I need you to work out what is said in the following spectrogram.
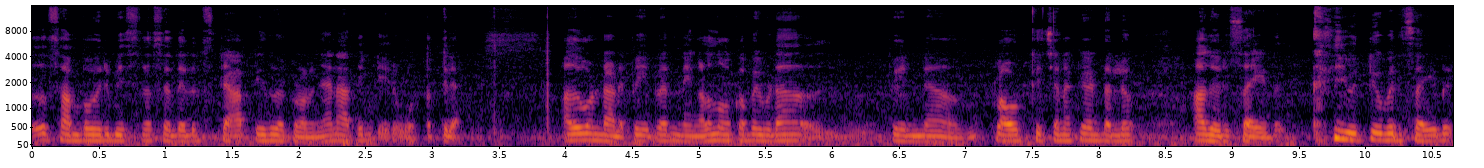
ഒരു സംഭവം ഒരു ബിസിനസ് എന്തെങ്കിലും സ്റ്റാർട്ട് ചെയ്ത് വെക്കണം? ഞാൻ അതിന്റെ ഒരു ഓട്ടത്തിലാണ് അതുകൊണ്ടാണ്. ഇപ്പോൾ ഇപ്പം നിങ്ങൾ നോക്കുമ്പോൾ ഇവിടെ പിന്നെ ക്ലൗഡ് കിച്ചണൊക്കെ ഉണ്ടല്ലോ. അതൊരു സൈഡ് യൂട്യൂബ് ഒരു സൈഡ്.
